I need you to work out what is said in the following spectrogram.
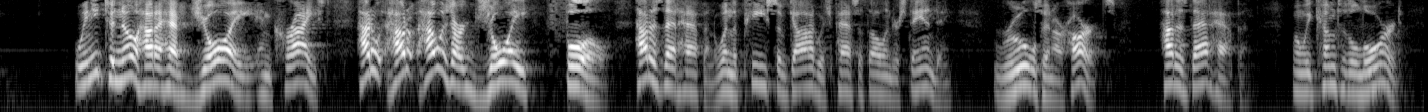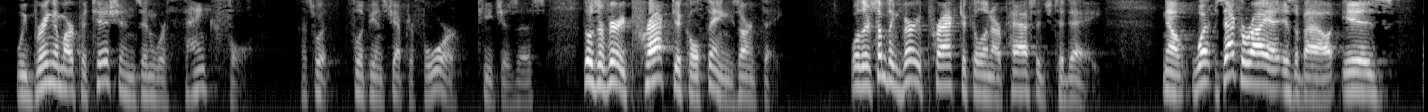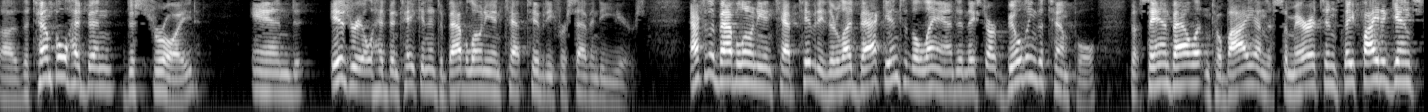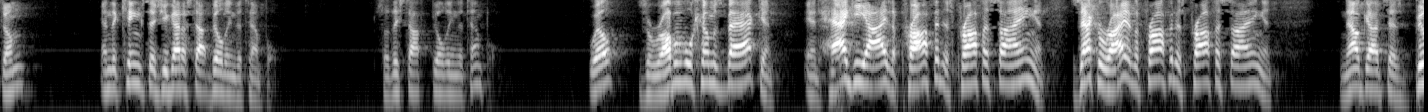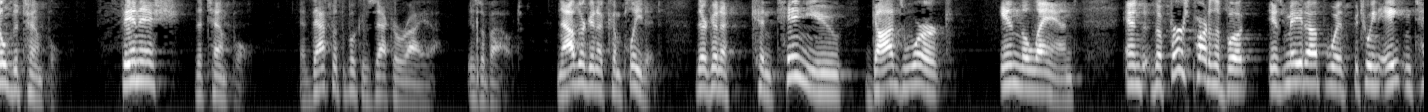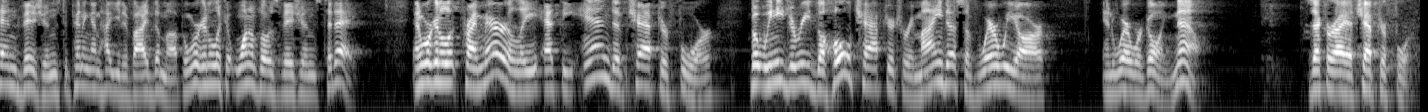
We need to know how to have joy in Christ. How, do, how, do, how is our joy full? How does that happen? When the peace of God, which passeth all understanding, rules in our hearts. How does that happen? When we come to the Lord, we bring Him our petitions and we're thankful. That's what Philippians chapter 4 teaches us. Those are very practical things, aren't they? Well, there's something very practical in our passage today. Now, what Zechariah is about is uh, the temple had been destroyed, and Israel had been taken into Babylonian captivity for 70 years. After the Babylonian captivity, they're led back into the land and they start building the temple. But Sanballat and Tobiah and the Samaritans, they fight against them. And the king says, You got to stop building the temple. So they stopped building the temple. Well, Zerubbabel comes back and and Haggai the prophet is prophesying, and Zechariah the prophet is prophesying, and now God says, Build the temple, finish the temple. And that's what the book of Zechariah is about. Now they're going to complete it. They're going to continue God's work in the land. And the first part of the book is made up with between eight and ten visions, depending on how you divide them up. And we're going to look at one of those visions today. And we're going to look primarily at the end of chapter 4 but we need to read the whole chapter to remind us of where we are and where we're going. Now, Zechariah chapter 4.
